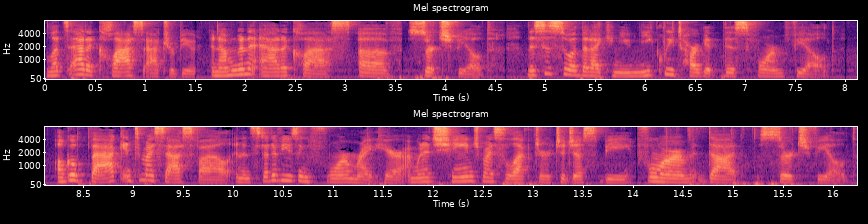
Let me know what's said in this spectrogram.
Let's add a class attribute and I'm going to add a class of search field. This is so that I can uniquely target this form field. I'll go back into my Sass file and instead of using form right here, I'm going to change my selector to just be form.search field.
